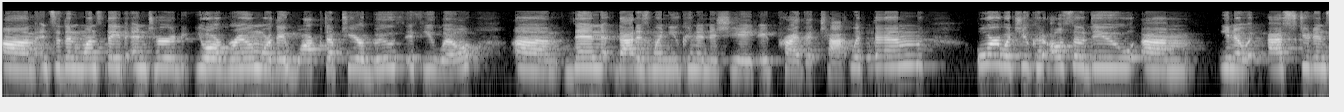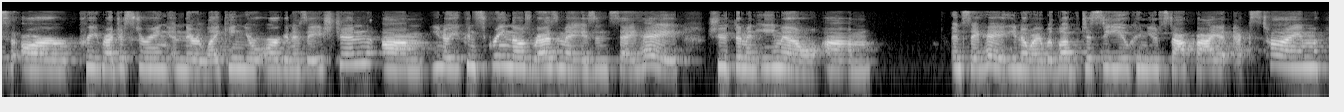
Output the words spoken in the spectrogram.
Um, and so then once they've entered your room or they walked up to your booth, if you will, um, then that is when you can initiate a private chat with them. Or what you could also do, um, you know, as students are pre-registering and they're liking your organization, um, you know, you can screen those resumes and say, hey, shoot them an email um, and say, hey, you know, I would love to see you. Can you stop by at X time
